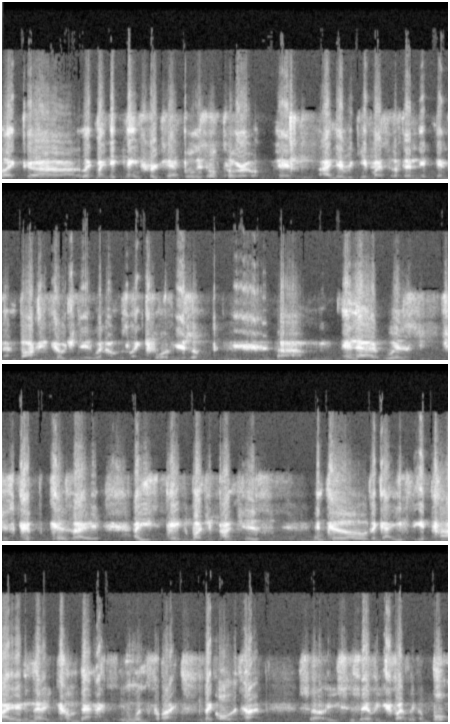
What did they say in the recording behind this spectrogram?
like uh, like my nickname, for example, is El Toro, and I never gave myself that nickname. That boxing coach did when I was like 12 years old, um, and that was just because I I used to take a bunch of punches until the guy used to get tired, and then I'd come back and win fights like all the time. So I used to say, like, you fight like a bull,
